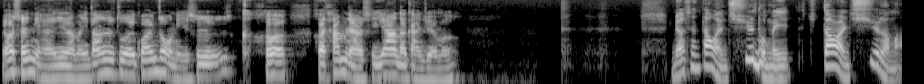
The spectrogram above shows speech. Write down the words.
苗晨，你还记得吗？你当时作为观众，你是和和他们俩是一样的感觉吗？苗晨当晚去都没，当晚去了吗？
